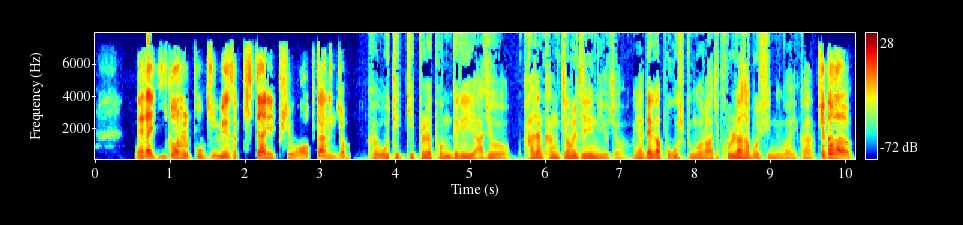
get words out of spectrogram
내가 이거를 보기 위해서 기다릴 필요가 없다는 점. 그 OTT 플랫폼들이 아주 가장 강점을 지닌 이유죠. 그냥 내가 보고 싶은 걸 아주 골라서 볼 수 있는 거니까. 게다가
